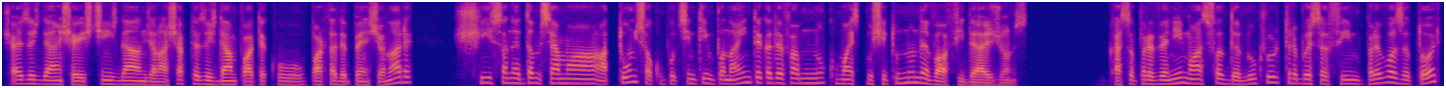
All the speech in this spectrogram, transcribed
60 de ani, 65 de ani, la 70 de ani, poate cu partea de pensionare și să ne dăm seama atunci sau cu puțin timp înainte că, de fapt, nu, cum ai spus și tu, nu ne va fi de ajuns. Ca să prevenim astfel de lucruri, trebuie să fim prevăzători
